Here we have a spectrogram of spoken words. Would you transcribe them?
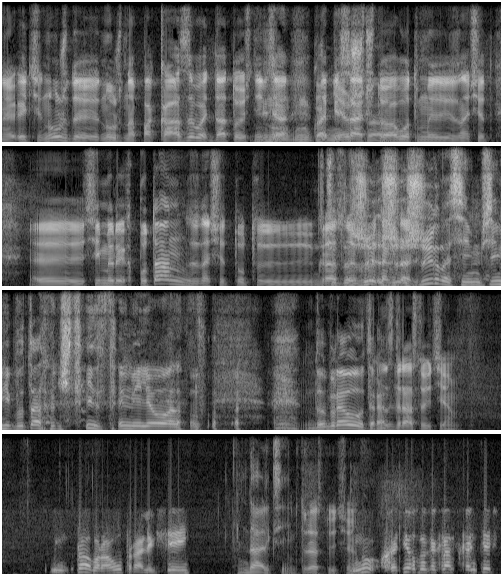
эти нужды нужно показывать, да, то есть нельзя ну, ну, написать, что а вот мы, значит, э, семерых путан, значит, тут э, красный жир, жир, жирно, семи, семи путанов 400 миллионов. Доброе утро. Здравствуйте. Доброе утро, Алексей. Да, Алексей. Здравствуйте. Ну, хотел бы как раз в контексте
